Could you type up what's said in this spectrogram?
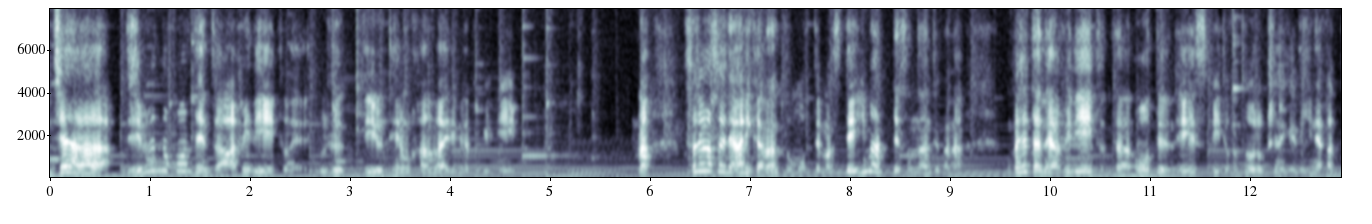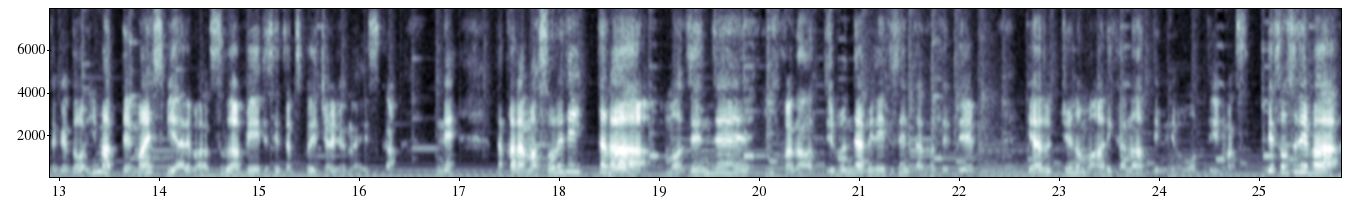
じゃあ自分のコンテンツをアフィリエイトで売るっていう点を考えてみたときに、まあ、それはそれでありかなと思ってます。で、今って、その、なんていうかな、昔だったらね、アフィリエイトって大手の ASP とか登録しなきゃできなかったけど、今ってマイスピあればすぐアフィリエイトセンター作れちゃうじゃないですか。ね。だからまあ、それで言ったら、まあ、全然いいかな。自分でアフィリエイトセンター立てて、やるっていうのもありかなっていうふうに思っています。で、そうすれば、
